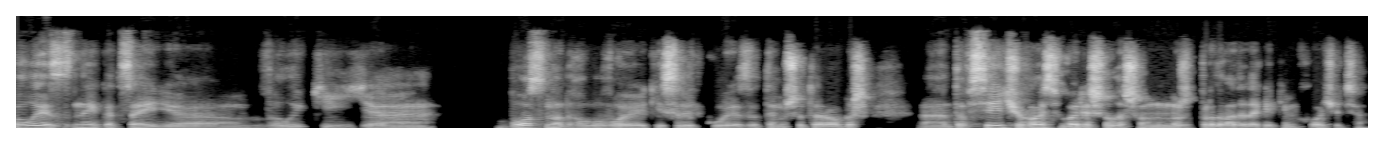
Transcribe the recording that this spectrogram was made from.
коли зник оцей е, великий е, бос над головою, який слідкує за тим, що ти робиш, е, то всі чогось вирішили, що вони можуть продавати так, як їм хочеться.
